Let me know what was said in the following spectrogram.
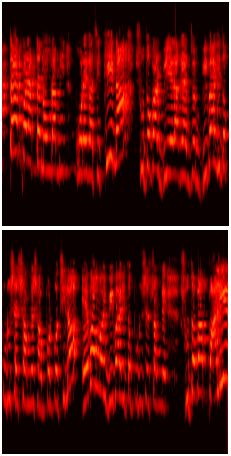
একটার পর একটা নোংরামি করে গেছে। কি না? সুতপার বিয়ের আগে একজন বিবাহিত পুরুষের সঙ্গে সম্পর্ক ছিল এবং ওই বিবাহিত পুরুষের সঙ্গে সুতপা পালিয়ে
